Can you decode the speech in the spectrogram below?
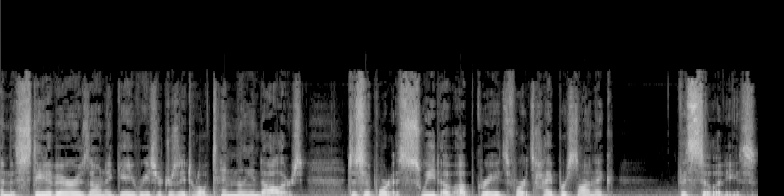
and the state of Arizona gave researchers a total of $10 million to support a suite of upgrades for its hypersonic facilities.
